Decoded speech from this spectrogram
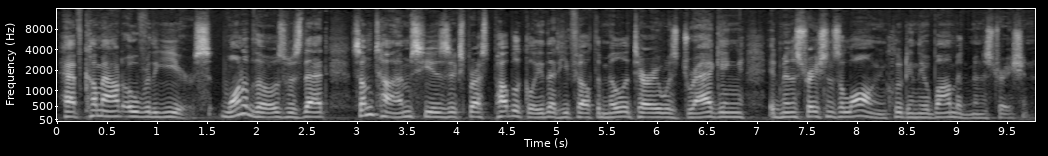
have come out over the years. One of those was that sometimes he has expressed publicly that he felt the military was dragging administrations along, including the Obama administration,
